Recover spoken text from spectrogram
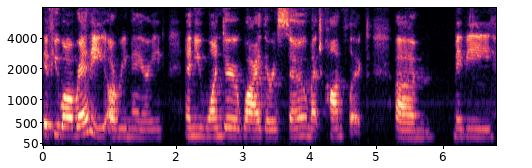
if you already are remarried and you wonder why there is so much conflict um, maybe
